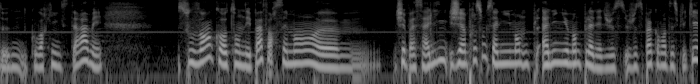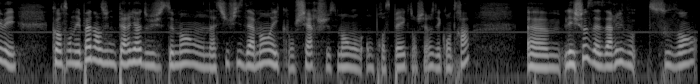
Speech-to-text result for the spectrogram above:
de coworking, etc. Mais souvent, quand on n'est pas forcément. euh, je sais pas, j'ai l'impression que c'est alignement de, alignement de planète. Je, je sais pas comment t'expliquer, mais quand on n'est pas dans une période où justement on a suffisamment et qu'on cherche justement, on, prospecte, on cherche des contrats, euh, les choses, arrivent souvent,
